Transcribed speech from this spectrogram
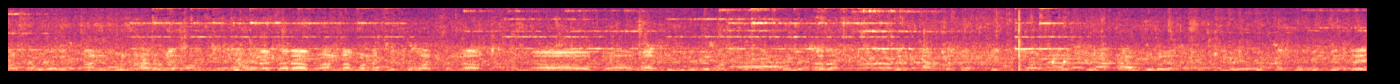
বাসার মধ্যে পানির কারণে সেখানে তারা রান্না বান্না করতে পারছেন না বাথরুম দিতে পারছেন না। ফলে তারা তাদের বাচ্চাদেরকে নিয়ে চলে যাচ্ছে বলতে চাই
